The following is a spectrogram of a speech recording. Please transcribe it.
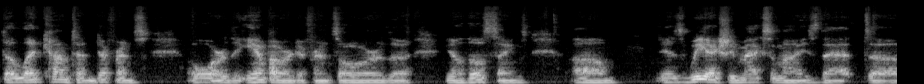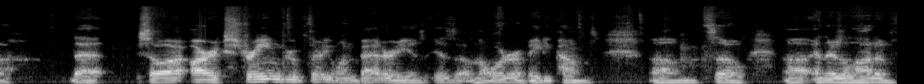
the lead content difference, or the amp hour difference, or the you know those things, um, is we actually maximize that uh, that. So our, our, extreme group 31 battery is, is on the order of 80 pounds. Um, so uh, and there's a lot of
